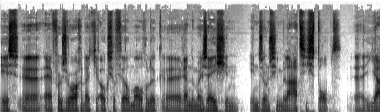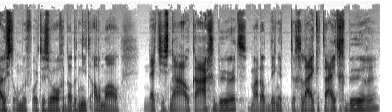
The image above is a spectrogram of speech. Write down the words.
is uh, ervoor zorgen dat je ook zoveel mogelijk uh, randomization in zo'n simulatie stopt. Uh, juist om ervoor te zorgen dat het niet allemaal netjes na elkaar gebeurt, maar dat dingen tegelijkertijd gebeuren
